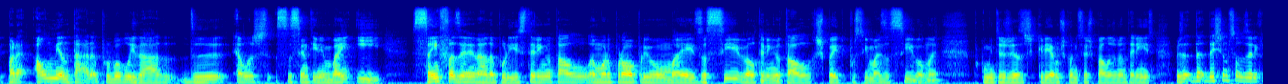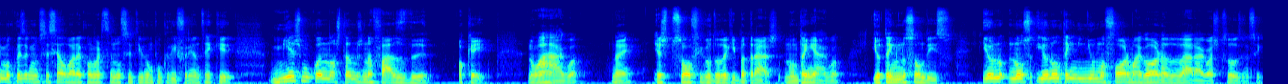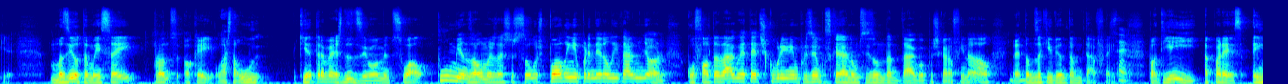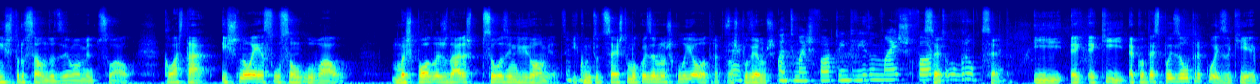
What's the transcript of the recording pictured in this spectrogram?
para aumentar a probabilidade de elas se sentirem bem e, sem fazerem nada por isso, terem o tal amor próprio mais acessível, terem o tal respeito por si mais acessível, não é? Porque muitas vezes criamos condições para elas não terem isso. Mas de- deixa-me só dizer aqui uma coisa que não sei se é levar a conversa num sentido um pouco diferente, é que mesmo quando nós estamos na fase de, ok, não há água, não é? Este pessoal ficou todo aqui para trás, não tem água, eu tenho noção disso. Eu não, não, eu não tenho nenhuma forma agora de dar água às pessoas, não sei o quê. Mas eu também sei, pronto, ok, lá está, o, que através de desenvolvimento pessoal, pelo menos algumas destas pessoas podem aprender a lidar melhor com a falta de água e até descobrirem, por exemplo, que se calhar não precisam de tanta água para chegar ao final. não é? Estamos aqui dentro da metáfora. Pronto, e aí aparece a instrução do desenvolvimento pessoal, que lá está, isto não é a solução global, mas pode ajudar as pessoas individualmente. E como tu disseste, uma coisa não exclui a outra. Nós Certo. podemos Quanto mais forte o indivíduo, mais forte Certo. o grupo. Certo. E a- aqui acontece depois outra coisa, que é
